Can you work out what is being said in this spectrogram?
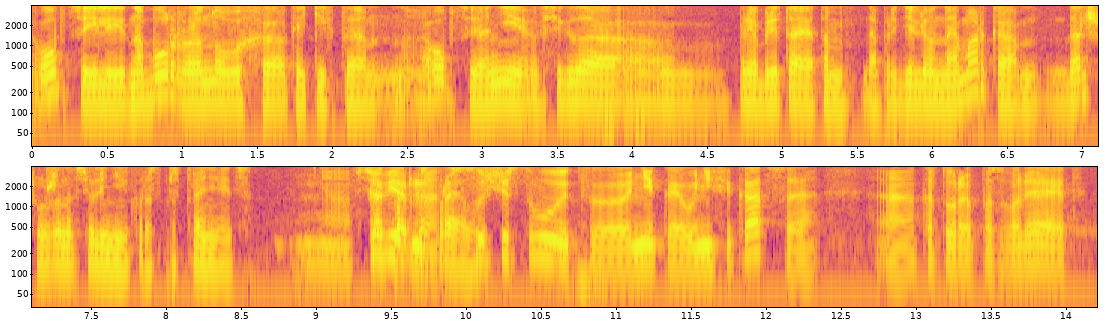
опция или набор новых э, каких-то опций, они всегда, э, приобретая там определенная марка, дальше уже на всю линейку распространяется. Все как, верно. Как Существует некая унификация, которая позволяет Э,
